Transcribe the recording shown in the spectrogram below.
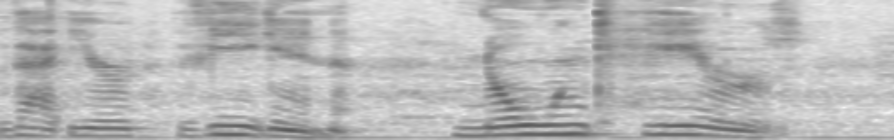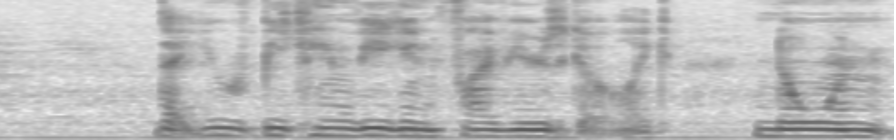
that you're vegan. No one cares that you became vegan five years ago. Like, no one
